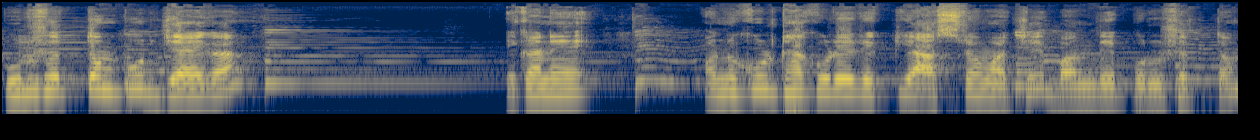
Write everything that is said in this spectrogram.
পুরুষোত্তমপুর জায়গা। এখানে অনুকূল ঠাকুরের একটি আশ্রম আছে, বন্দে পুরুষোত্তম।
